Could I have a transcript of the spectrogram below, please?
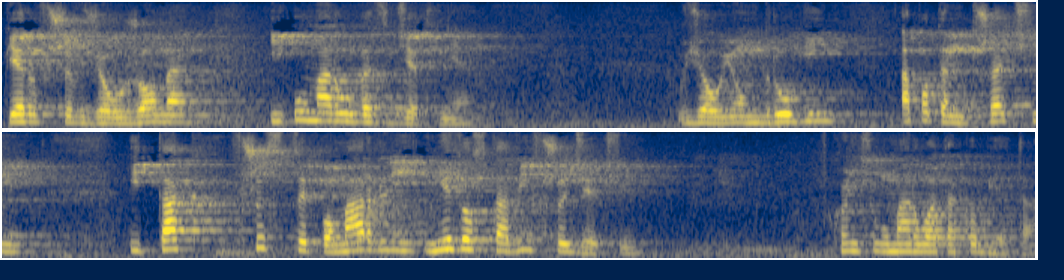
Pierwszy wziął żonę i umarł bezdzietnie. Wziął ją drugi, a potem trzeci, i tak wszyscy pomarli, nie zostawiwszy dzieci. Końcu umarła ta kobieta.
